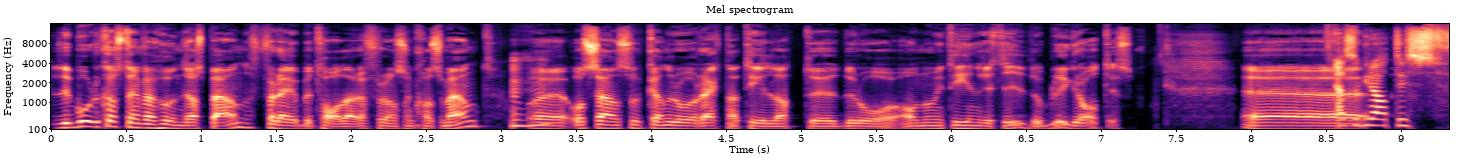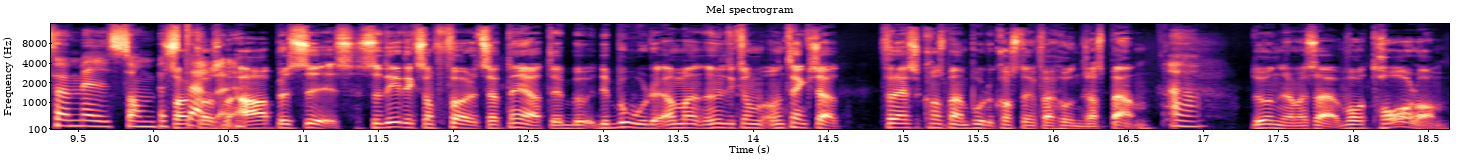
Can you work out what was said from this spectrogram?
Det borde kosta ungefär 100 spänn för dig att betala det för dem som konsument. Mm. Eh, och sen så kan du då räkna till att eh, du då, om de inte hinner i tid, då blir det gratis. Uh, alltså gratis för mig som beställer? ja, precis. Så det är liksom förutsättningen att det, det borde, om man, liksom, om man tänker så här, för dig som konsument borde det kosta ungefär 100 spänn. Uh. Då undrar man så här, vad tar de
